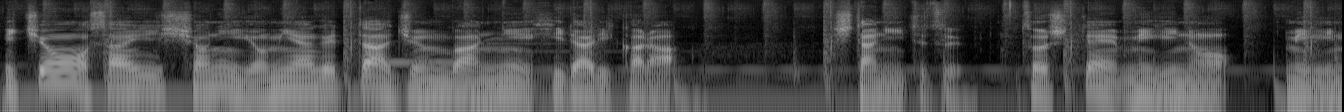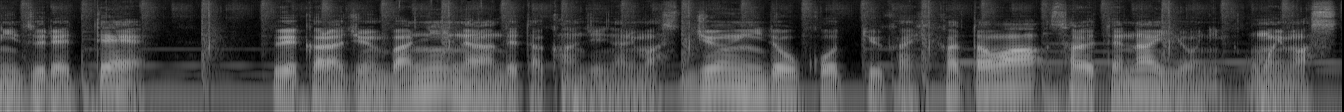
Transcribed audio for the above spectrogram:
一応最初に読み上げた順番に左から下に5つ、そして右の、右にずれて、上から順番に並んでた感じになります。順位どうこうっていう書き方はされてないように思います。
